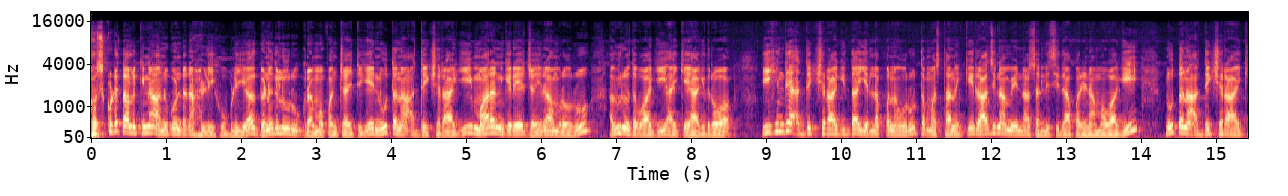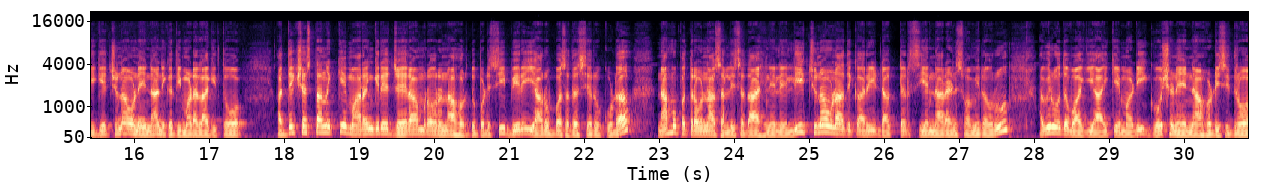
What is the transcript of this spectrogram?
ಹೊಸಕೋಟೆ ತಾಲೂಕಿನ ಅನುಗೊಂಡನಹಳ್ಳಿ ಹೋಬಳಿಯ ಗಣಗಲೂರು ಗ್ರಾಮ ಪಂಚಾಯಿತಿಗೆ ನೂತನ ಅಧ್ಯಕ್ಷರಾಗಿ ಮಾರನ್ಗೆರೆ ಜಯರಾಮ್ರವರು ಅವಿರೋಧವಾಗಿ ಆಯ್ಕೆಯಾಗಿದ್ದರು ಈ ಹಿಂದೆ ಅಧ್ಯಕ್ಷರಾಗಿದ್ದ ಯಲ್ಲಪ್ಪನವರು ತಮ್ಮ ಸ್ಥಾನಕ್ಕೆ ರಾಜೀನಾಮೆಯನ್ನು ಸಲ್ಲಿಸಿದ ಪರಿಣಾಮವಾಗಿ ನೂತನ ಅಧ್ಯಕ್ಷರ ಆಯ್ಕೆಗೆ ಚುನಾವಣೆಯನ್ನು ನಿಗದಿ ಮಾಡಲಾಗಿತ್ತು. ಅಧ್ಯಕ್ಷ ಸ್ಥಾನಕ್ಕೆ ಮಾರಂಗಿರೆ ಜಯರಾಮ್ರವರನ್ನು ಹೊರತುಪಡಿಸಿ ಬೇರೆ ಯಾರೊಬ್ಬ ಸದಸ್ಯರು ಕೂಡ ನಾಮಪತ್ರವನ್ನು ಸಲ್ಲಿಸದ ಹಿನ್ನೆಲೆಯಲ್ಲಿ ಚುನಾವಣಾಧಿಕಾರಿ ಡಾಕ್ಟರ್ ಸಿ ಎನ್ ನಾರಾಯಣಸ್ವಾಮಿರವರು ಅವಿರೋಧವಾಗಿ ಆಯ್ಕೆ ಮಾಡಿ ಘೋಷಣೆಯನ್ನು ಹೊರಡಿಸಿದರು.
